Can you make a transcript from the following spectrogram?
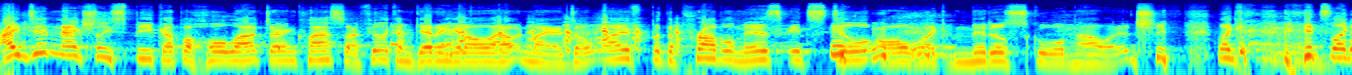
I didn't actually speak up a whole lot during class, so I feel like I'm getting it all out in my adult life. But the problem is, it's still all like middle school knowledge. like, it's like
